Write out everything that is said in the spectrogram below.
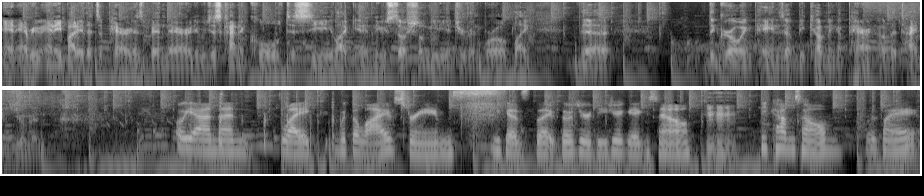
and every anybody that's a parent has been there and it was just kind of cool to see like in a new social media driven world like the the growing pains of becoming a parent of a tiny human Oh yeah, and then like with the live streams because like those are your DJ gigs now. Mm-hmm. He comes home with my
